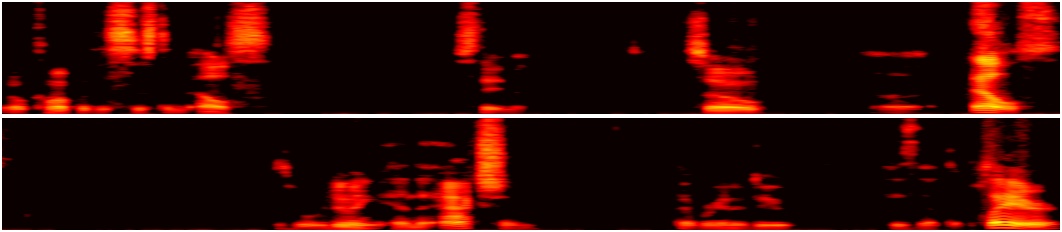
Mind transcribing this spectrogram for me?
it'll come up with a system else statement. So uh, else is what we're doing, and the action that we're going to do is that the player,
